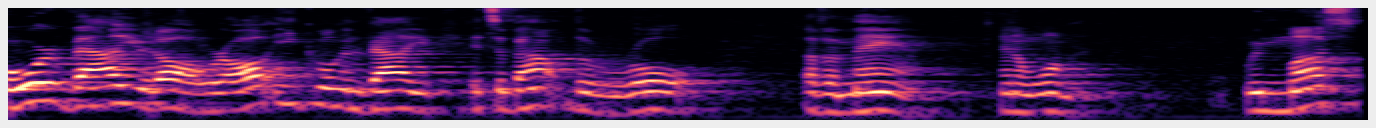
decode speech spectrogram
or value at all. We're all equal in value. It's about the role of a man and a woman. We must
